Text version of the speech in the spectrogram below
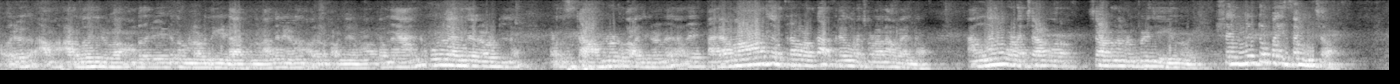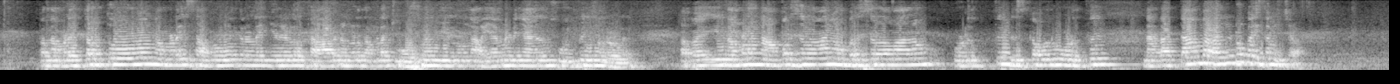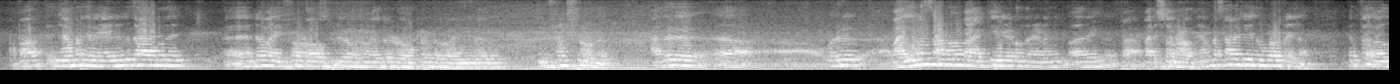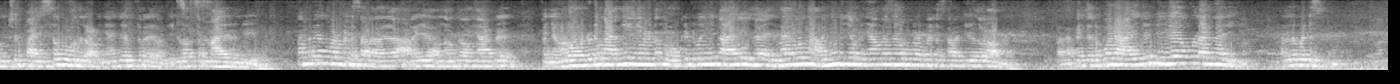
ഒരു അറുപത് രൂപ അമ്പത് രൂപയൊക്കെ നമ്മൾ അവിടെ ഈടാക്കുന്നത് അങ്ങനെയാണ് അവർ പറഞ്ഞിരുന്നത് അപ്പം ഞാൻ കൂടുതൽ കാര്യം ഇടപെട്ടില്ല അവിടുത്തെ സ്റ്റാഫിനോട് പറഞ്ഞിട്ടുണ്ട്. അത് പരമാവധി എത്ര കുറക്കുക അത്രയും കുറച്ചുകൂടെ പറയുന്നത് അങ്ങനെ കുറച്ചാണ് കുറച്ചാണ് നമ്മൾ ഇപ്പോഴും ചെയ്യുന്നത് പക്ഷെ എന്നിട്ടും പൈസ മിച്ചാണ് അപ്പം നമ്മൾ എത്രത്തോളം നമ്മുടെ ഈ സമൂഹത്തിലുള്ള ഇങ്ങനെയുള്ള സ്ഥാപനങ്ങൾ നമ്മളെ ചൂഷണം ചെയ്യുന്നു എന്ന് അറിയാൻ വേണ്ടി ഞാനത് സൂചിപ്പിക്കുന്നുള്ളൂ അപ്പൊ ഈ നമ്മൾ നാൽപ്പത് ശതമാനം അമ്പത് ശതമാനം കൊടുത്ത് ഡിസ്കൗണ്ട് കൊടുത്ത് നടത്താൻ പറഞ്ഞിട്ടും പൈസ മിച്ചാണ് അപ്പൊ ഞാൻ പറഞ്ഞത് ഉദാഹരണത്തിന് എന്റെ വൈഫ് അവിടെ ഹോസ്പിറ്റലിൽ സമയത്ത് ഒരു ഡോക്ടറുണ്ട് പറയുന്നത് ഇൻഫെക്ഷൻ ഉണ്ട്. അത് ഒരു വൈറസ് ആണോ ബാക്ടീരിയ ആണോ എന്ന് വേണമെങ്കിൽ അത് പരിശോധന നടത്തും. ഞാൻ പ്രസാദം ചെയ്തു കുഴപ്പമില്ല. എത്ര പൈസ കൂടുതലാണ്. ഞാൻ എത്ര ഇരുപത്തെണ്ണായിരം രൂപ. നമ്മുടെ കുഴപ്പമില്ല സാർ അത് അറിയാം. നമുക്ക് നന്നായിട്ട് ഇപ്പൊ ഞങ്ങൾ ഓൾറെഡി മരുന്ന് ചെയ്യുന്നുണ്ട് നോക്കിയിട്ട് വലിയ കാര്യമില്ല. എന്നാലും ഒന്ന് അറിഞ്ഞിരിക്കാം ഞാൻ സാർ കുഴപ്പമില്ല സാർ ചെയ്തോളാം. അപ്പൊ അതൊക്കെ ചിലപ്പോൾ ഒരു ആയിരം രൂപയുള്ളതായിരിക്കും നല്ല മെഡിസിൻ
